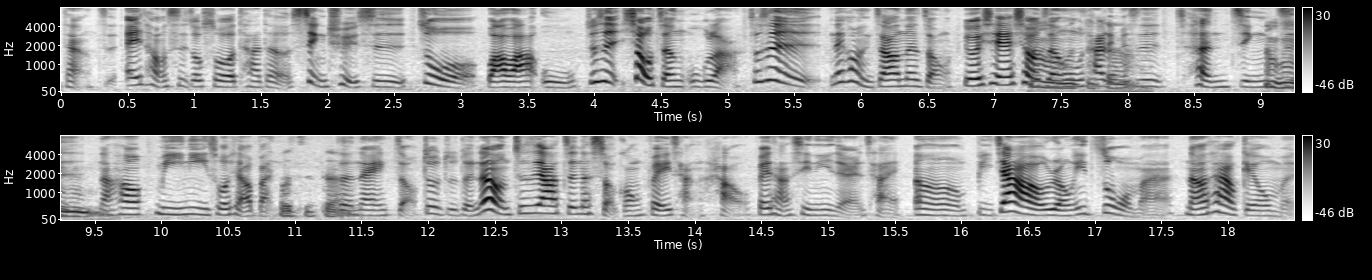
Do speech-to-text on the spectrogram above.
这样子。A 同事就说他的兴趣是做娃娃屋，就是袖珍屋啦，就是那空你知道那种有一些袖珍屋，嗯我知道它里面是很精致，然后迷你缩小版的那一种，对对对，那种就是要真的手工非常好、非常细腻的人才，嗯，比较容易做嘛。然后他有给我们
